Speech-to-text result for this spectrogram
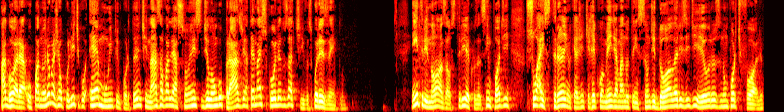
Agora, o panorama geopolítico é muito importante nas avaliações de longo prazo e até na escolha dos ativos. Por exemplo, entre nós, austríacos, assim, pode soar estranho que a gente recomende a manutenção de dólares e de euros num portfólio.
